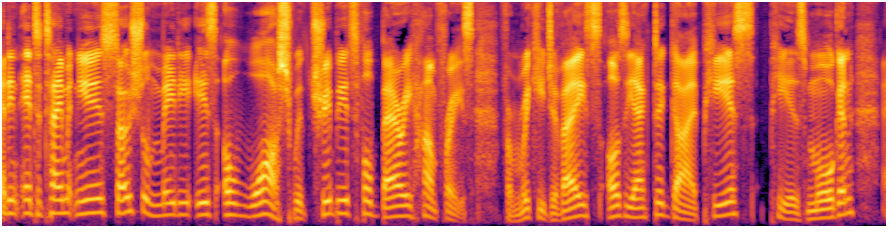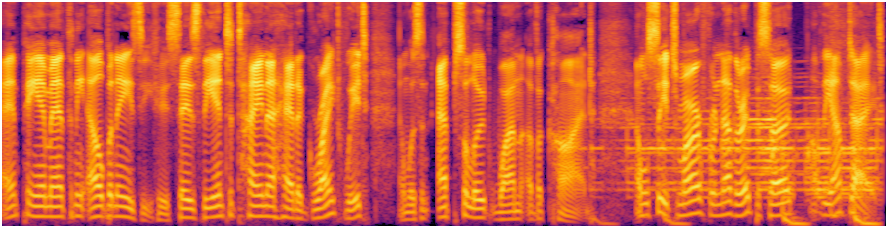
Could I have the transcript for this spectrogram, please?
And in entertainment news, social media is awash with tributes for Barry Humphries, from Ricky Gervais, Aussie actor Guy Pearce, Piers Morgan, and PM Anthony Albanese, who says the entertainer had a great wit and was an absolute one of a kind. And we'll see you tomorrow for another episode of The Update.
